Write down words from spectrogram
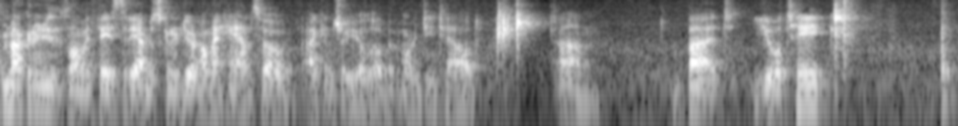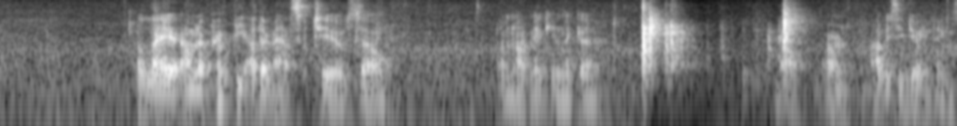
I'm not going to do this on my face today, I'm just going to do it on my hand so I can show you a little bit more detailed. Um, but you will take a layer, I'm going to prep the other mask too, so I'm not making like a, well, I'm obviously doing things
